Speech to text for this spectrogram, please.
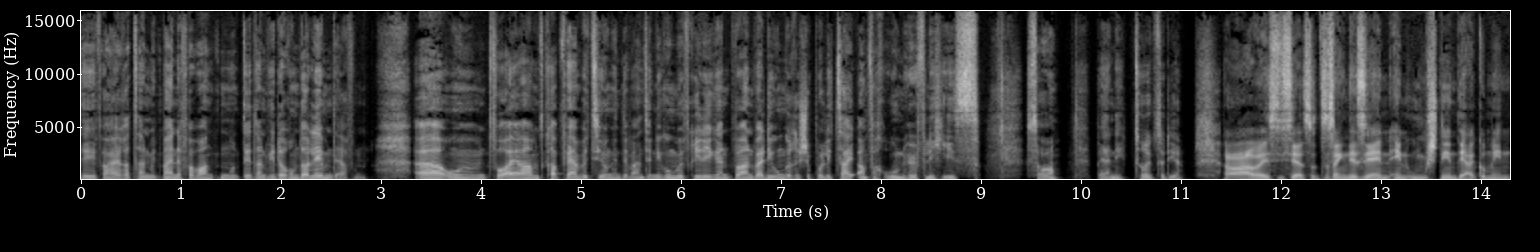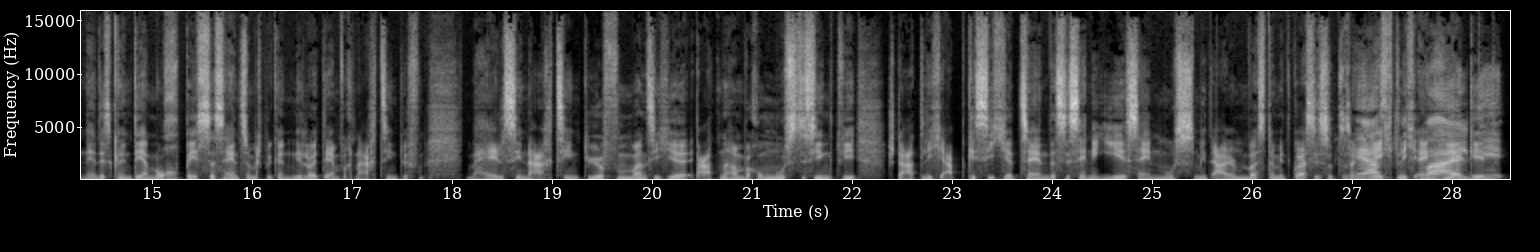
die verheiratet sind mit meinen Verwandten und die dann wiederum da leben dürfen. Äh, und vorher haben es gehabt Fernbeziehungen, die wahnsinnig unbefriedigend waren, weil die ungarische Polizei einfach unhöflich ist. So, Bernie, zurück zu dir. Ja, aber es ist ja sozusagen das ist ein, ein Umständeargument. Ne? Das könnte ja noch besser sein. Zum Beispiel könnten die Leute einfach nachziehen dürfen, weil sie nachziehen dürfen, wenn sie hier Partner haben. Warum muss das irgendwie staatlich abgesichert sein, dass es eine Ehe sein muss mit mit allem, was damit quasi sozusagen Erst rechtlich einhergeht. Weil die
